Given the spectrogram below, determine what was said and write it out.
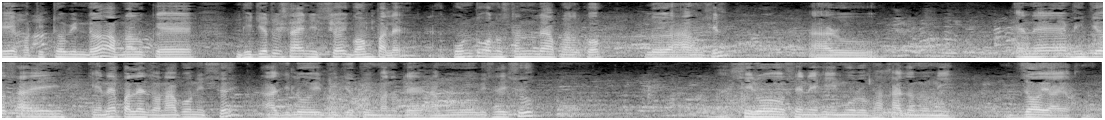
এই সতীৰ্থবৃন্দ আপোনালোকে ভিডিঅ'টো চাই নিশ্চয় গম পালে কোনটো অনুষ্ঠানলৈ আপোনালোকক লৈ অহা হৈছিল। আৰু এনে ভিডিঅ' চাই কেনে পালে জনাব নিশ্চয়। আজিলৈ ভিডিঅ'টো ইমানতে সামৰিব বিচাৰিছোঁ। চিৰ চেনেহী মোৰ ভাষা জননী জয় আই অসম।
